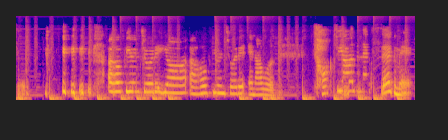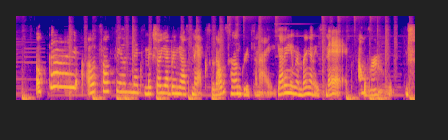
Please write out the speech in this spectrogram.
too. I hope you enjoyed it, y'all. I hope you enjoyed it, and I will talk to y'all in the next segment. Okay, I'll talk to you on the next. Make sure y'all bring y'all snacks because I was hungry tonight. Y'all didn't even bring any snacks. How rude.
